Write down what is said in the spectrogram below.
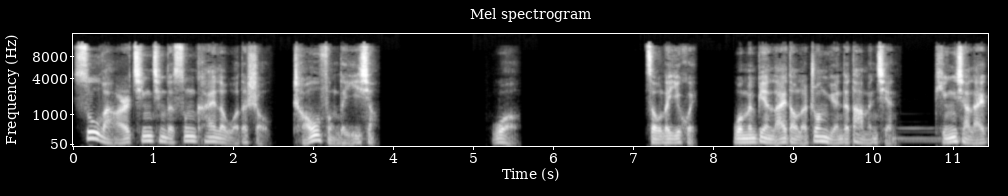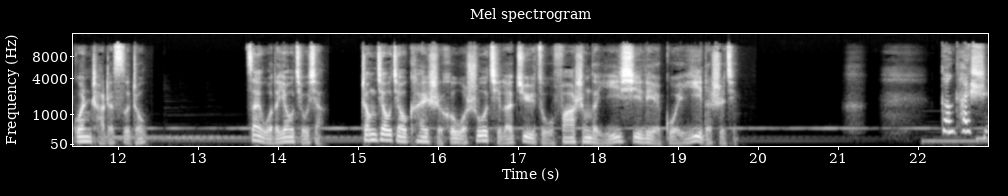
苏婉儿轻轻的松开了我的手，嘲讽的一笑。我走了一会，我们便来到了庄园的大门前，停下来观察着四周。在我的要求下。张娇娇开始和我说起了剧组发生的一系列诡异的事情。刚开始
